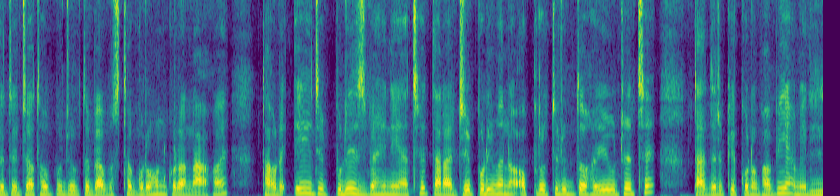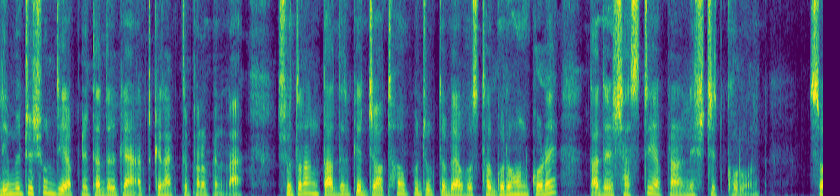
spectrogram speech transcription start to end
যদি যথোপযুক্ত ব্যবস্থা গ্রহণ করা না হয়, তাহলে এই যে পুলিশ বাহিনী আছে, তারা যে পরিমাণে অপ্রতিরুদ্ধ হয়ে উঠেছে, তাদেরকে কোনোভাবেই আমি লিমিটেশন দিয়ে আপনি তাদেরকে আটকে রাখতে পারবেন না। সুতরাং তাদেরকে যথোপযুক্ত ব্যবস্থা গ্রহণ করে তাদের শাস্তি আপনারা নিশ্চিত করুন। সো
